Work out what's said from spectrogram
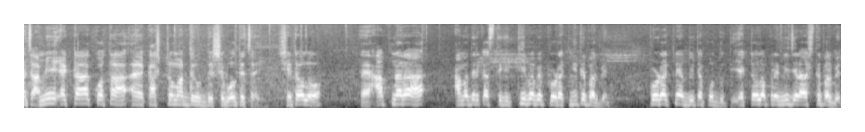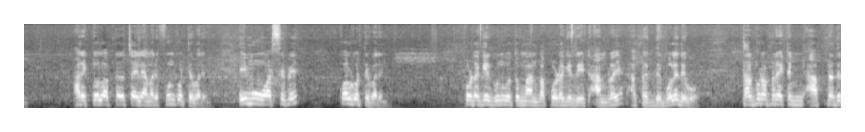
আচ্ছা আমি একটা কথা কাস্টমারদের উদ্দেশ্যে বলতে চাই। সেটা হলো আপনারা আমাদের কাছ থেকে কীভাবে প্রোডাক্ট নিতে পারবেন? প্রোডাক্ট নেওয়ার দুইটা পদ্ধতি। একটা হলো আপনারা নিজেরা আসতে পারবেন, আরেকটা হলো আপনারা চাইলে আমারে ফোন করতে পারেন। এই মো হোয়াটসঅ্যাপে কল করতে পারেন। প্রোডাক্টের গুণগত মান বা প্রোডাক্টের রেট আমরাই আপনাদের বলে দেব। তারপর আপনারা একটা আপনাদের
